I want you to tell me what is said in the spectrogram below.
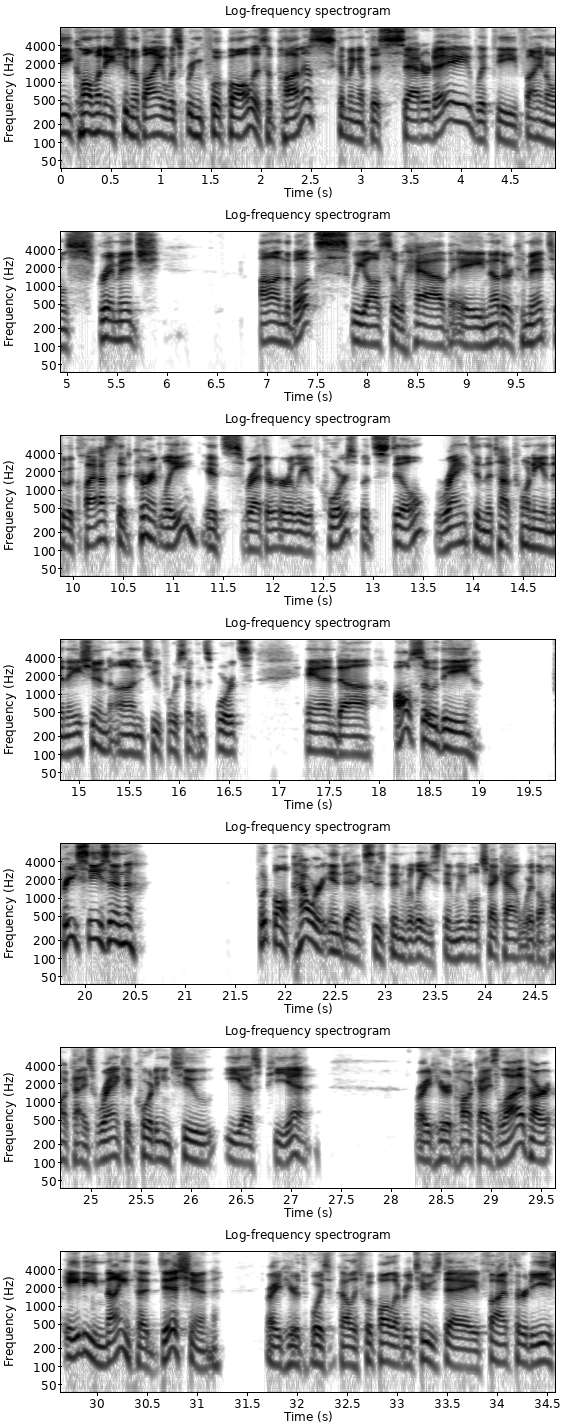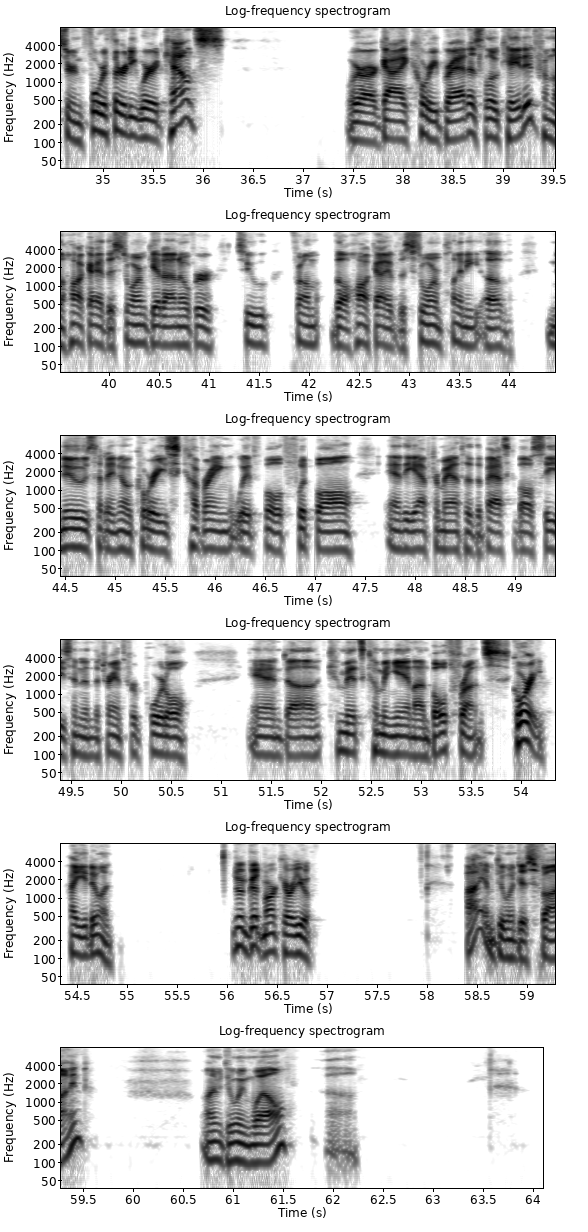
The culmination of Iowa spring football is upon us, coming up this Saturday with the final scrimmage on the books. We also have another commit to a class that currently, it's rather early, of course, but still ranked in the top 20 in the nation on 247 Sports. And uh, also the preseason football power index has been released, and we will check out where the Hawkeyes rank according to ESPN right here at Hawkeyes Live, our 89th edition, right here at the Voice of College Football every Tuesday, 5:30 Eastern, 4:30 where it counts. Where our guy Cory Brada is located from the Hawkeye of the Storm. Get on over to from the Hawkeye of the Storm. Plenty of news that I know Cory's covering with both football and the aftermath of the basketball season and the transfer portal and uh, commits coming in on both fronts. Cory, how you doing? Doing good, Mark. How are you? I am doing just fine. I'm doing well. Uh,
